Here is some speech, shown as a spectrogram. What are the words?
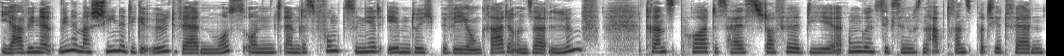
ja wie eine, wie eine Maschine, die geölt werden muss. Und ähm, das funktioniert eben durch Bewegung. Gerade unser Lymphtransport, das heißt Stoffe, die ungünstig sind, müssen abtransportiert werden.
